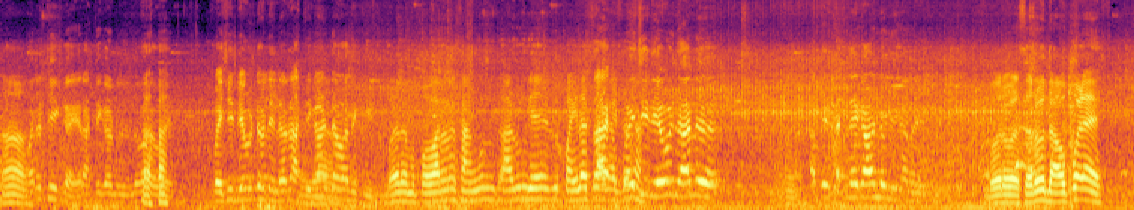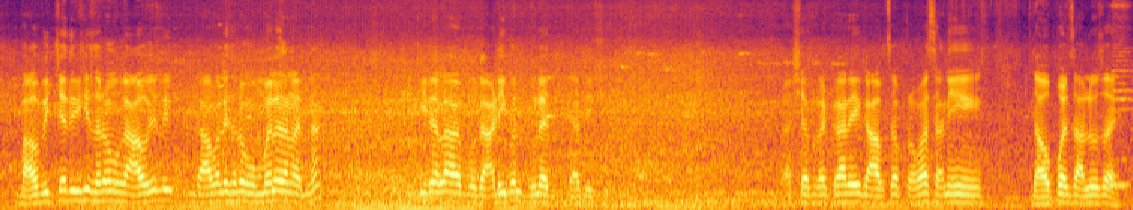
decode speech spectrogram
बरं ठीक आहे रात्री काढून. पैसे देऊन ठेवलेलं रात्री काढून ठेवा तिकीट बरं मग पवारांना सांगून काढून सा- सांगायचं पैसे. देऊन झालं आता संध्याकाळी काढून ठेवली का नाही? बरोबर सर्व धावपळ आहे. भाऊबीजच्या दिवशी सर्व गावले गावाले सर्व मुंबईला जाणार ना? तिकिटाला गाडी पण फुल आहेत त्या दिवशी. अशा प्रकारे गावचा प्रवास आणि धावपळ चालूच आहे.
